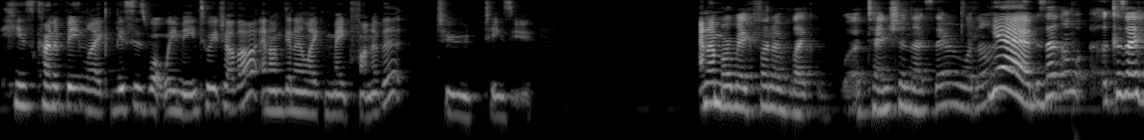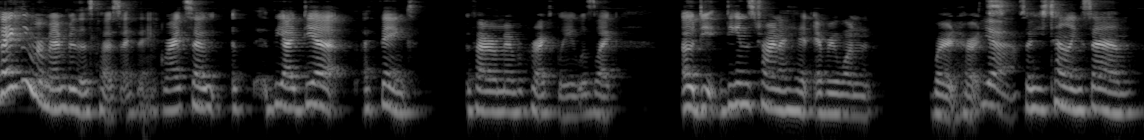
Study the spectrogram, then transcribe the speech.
he's kind of being like this is what we mean to each other and i'm gonna like make fun of it to tease you and i'm Or make fun of like attention that's there or whatnot. yeah Is that because I vaguely remember this post? I think right. So uh, the idea, I think, if I remember correctly, was like, oh, D- Dean's trying to hit everyone where it hurts. Yeah. So he's telling Sam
